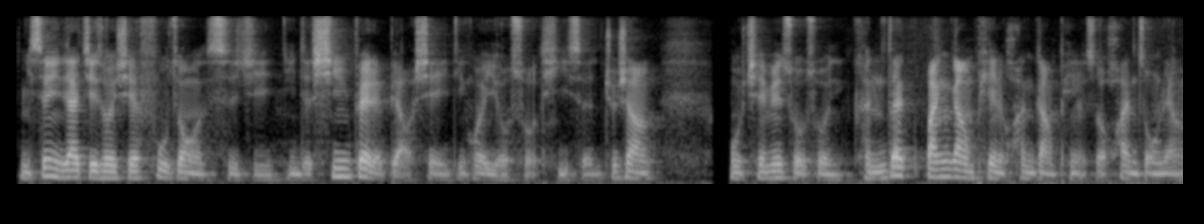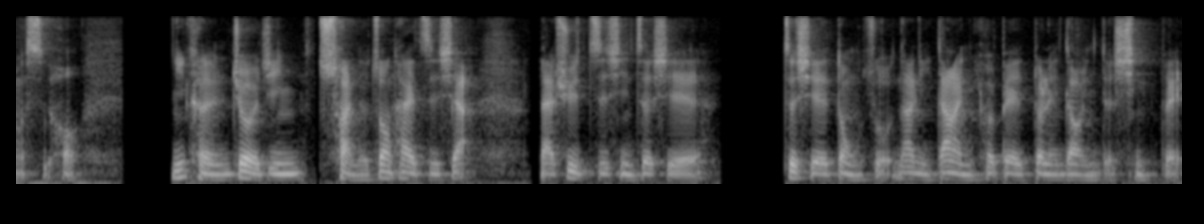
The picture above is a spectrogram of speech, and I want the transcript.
你身体在接受一些负重的刺激，你的心肺的表现一定会有所提升。就像我前面所说，你可能在搬杠片、换杠片的时候，换重量的时候，你可能就已经喘的状态之下来去执行这些这些动作，那你当然你会被锻炼到你的心肺。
